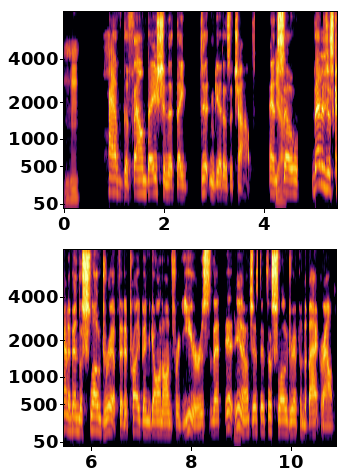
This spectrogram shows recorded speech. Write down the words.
mm-hmm. have the foundation that they didn't get as a child. And yeah. so that has just kind of been the slow drip that had probably been going on for years. That it, you know, just it's a slow drip in the background.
